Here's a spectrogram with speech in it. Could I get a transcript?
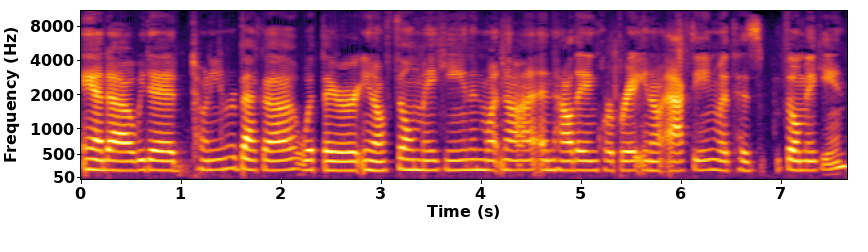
And uh, we did Tony and Rebecca with their, you know, filmmaking and whatnot and how they incorporate, you know, acting with his filmmaking.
